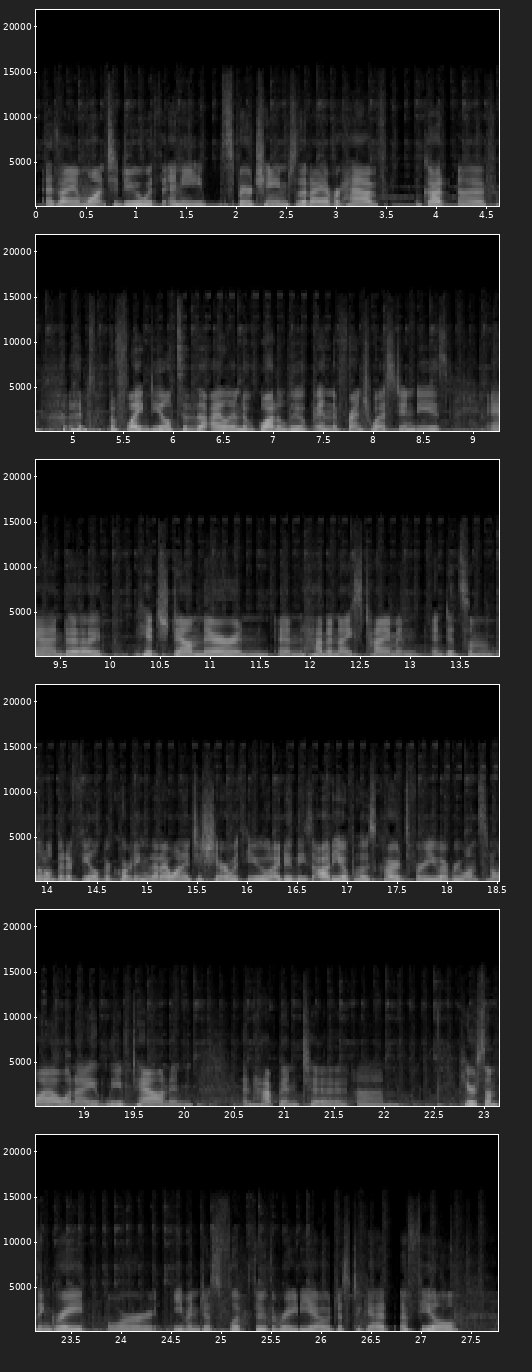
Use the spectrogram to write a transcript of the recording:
as I am wont to do with any spare change that I ever have. Got a, a flight deal to the island of Guadeloupe in the French West Indies and uh, hitched down there and, and had a nice time and, and did some little bit of field recording that I wanted to share with you. I do these audio postcards for you every once in a while when I leave town and and happen to um, hear something great or even just flip through the radio just to get a feel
